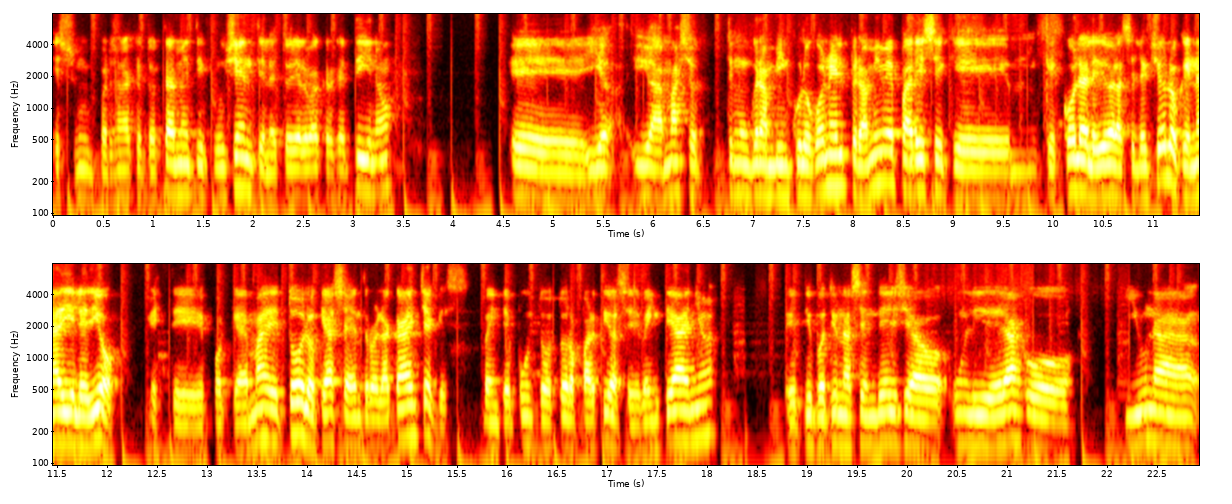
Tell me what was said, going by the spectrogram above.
es un personaje totalmente influyente en la historia del básquet argentino, eh, y, además yo tengo un gran vínculo con él, pero a mí me parece que, que Cola le dio a la selección lo que nadie le dio. Este, porque además de todo lo que hace dentro de la cancha, que es 20 puntos todos los partidos hace 20 años, el tipo tiene una ascendencia, un liderazgo y una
